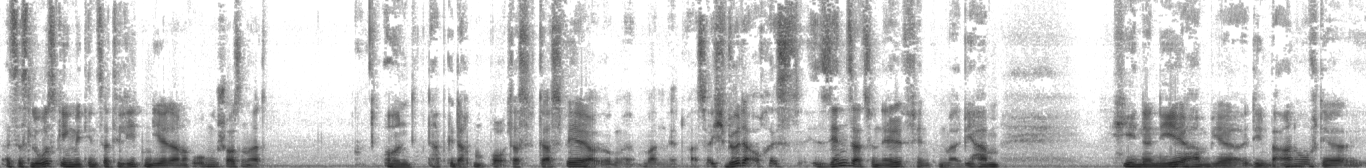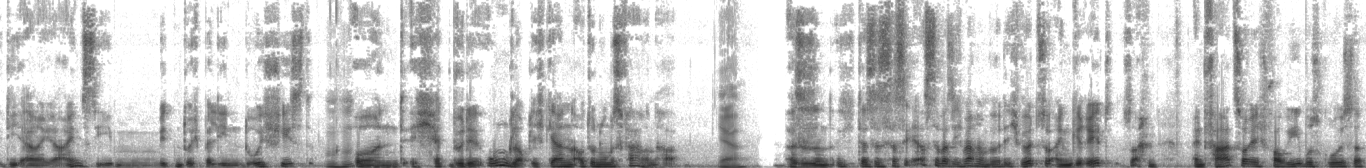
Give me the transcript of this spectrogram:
als es losging mit den Satelliten, die er da nach oben geschossen hat. Und habe gedacht, boah, das, das wäre ja irgendwann etwas. Ich würde auch es sensationell finden, weil wir haben hier in der Nähe haben wir den Bahnhof, der, die RE1, die eben mitten durch Berlin durchschießt. Mhm. Und ich hätte, würde unglaublich gern ein autonomes Fahren haben. Ja. Also das ist das Erste, was ich machen würde. Ich würde so ein Gerät, so ein, ein Fahrzeug, VW-Busgröße,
